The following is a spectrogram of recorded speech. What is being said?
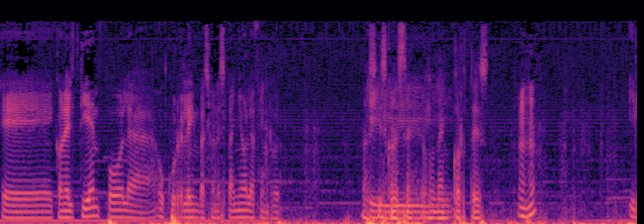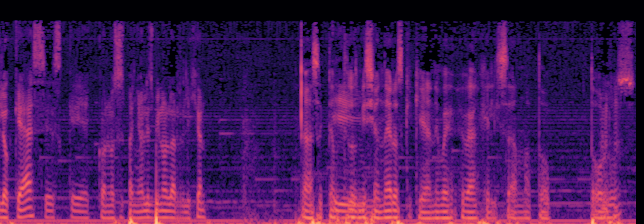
Eh, con el tiempo la, ocurre la invasión española, Finrod. Así es con este Hernán Cortés. Y lo que hace es que con los españoles vino la religión. Ah, exactamente, los misioneros que quieran eva- evangelizar, ¿no? Todo- todos los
